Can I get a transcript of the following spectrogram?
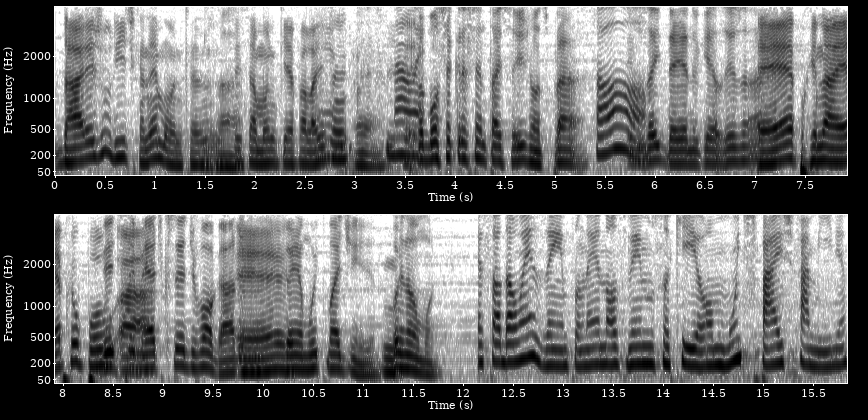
da área jurídica, né, Mônica? Não Exato. sei se a Mônica ia falar isso, né? é. Não, Foi é bom você acrescentar isso aí, Juntos, para só. termos a ideia, né? Porque às vezes, a- É, porque na época o em povo. vez de ser a- médico, ser advogado, É. né? ganha muito mais dinheiro. Hum. Pois não, mano. É só dar um exemplo, né? Nós vemos aqui ó, muitos pais de família,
